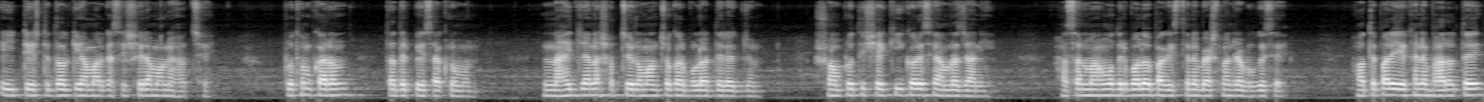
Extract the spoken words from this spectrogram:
এই টেস্ট দলটি আমার কাছে সেরা মনে হচ্ছে। প্রথম কারণ, তাদের পেস আক্রমণ। নাহিদ জানা সবচেয়ে রোমাঞ্চকর বোলারদের একজন। সম্প্রতি সে কী করেছে আমরা জানি। হাসান মাহমুদের বলেও পাকিস্তানের ব্যাটসম্যানরা ভুগেছে। হতে পারে এখানে ভারতে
